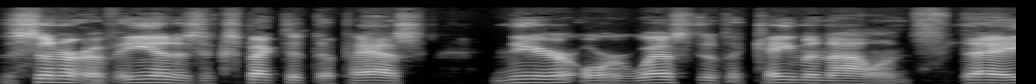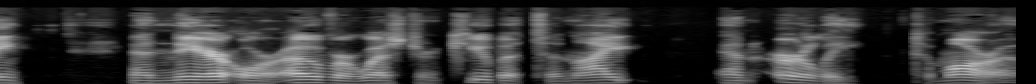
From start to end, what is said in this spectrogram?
The center of Ian is expected to pass near or west of the Cayman Islands today and near or over western Cuba tonight and early tomorrow.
